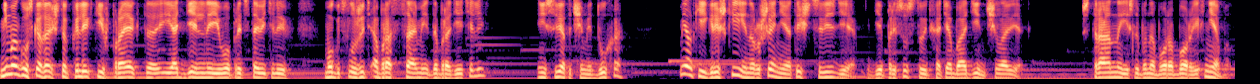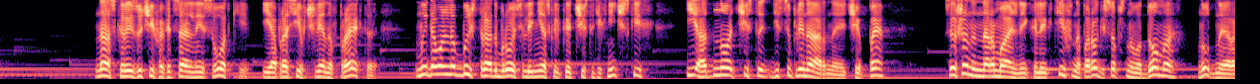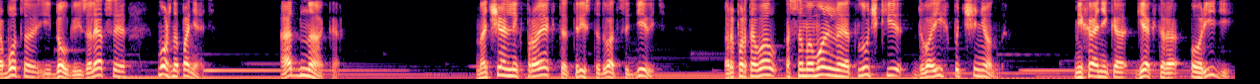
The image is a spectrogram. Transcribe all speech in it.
Не могу сказать, что коллектив проекта и отдельные его представители могут служить образцами добродетелей и светочами духа. Мелкие грешки и нарушения отыщутся везде, где присутствует хотя бы один человек. Странно, если бы на Бора-Бора их не было. Наскоро изучив официальные сводки и опросив членов проекта, мы довольно быстро отбросили несколько чисто технических и одно чисто дисциплинарное ЧП – Совершенно нормальный коллектив на пороге собственного дома, нудная работа и долгая изоляция можно понять. Однако начальник проекта 329 рапортовал о самомольной отлучке двоих подчиненных: механика Гектора Ориди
